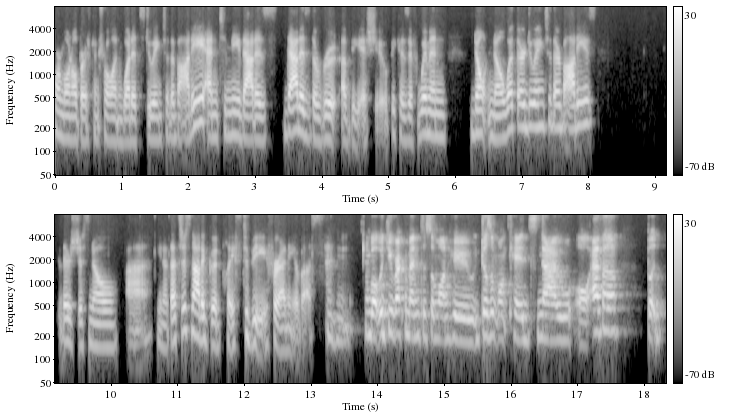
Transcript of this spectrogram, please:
hormonal birth control and what it's doing to the body. And to me, that is that is the root of the issue. Because if women don't know what they're doing to their bodies, there's just no uh, you know that's just not a good place to be for any of us mm-hmm. and what would you recommend to someone who doesn't want kids now or ever but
